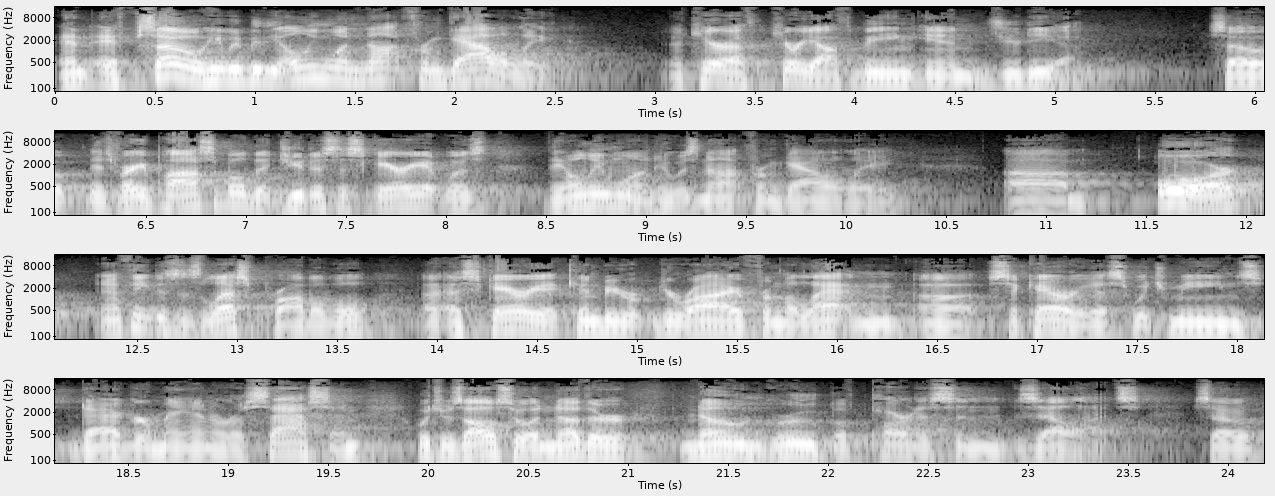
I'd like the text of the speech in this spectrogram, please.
and if so, he would be the only one not from Galilee, Kerioth, Kerioth being in Judea. So it's very possible that Judas Iscariot was the only one who was not from Galilee. Um, or, and I think this is less probable, uh, Iscariot can be derived from the Latin uh, Sicarius, which means dagger man or assassin, which was also another known group of partisan zealots. So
